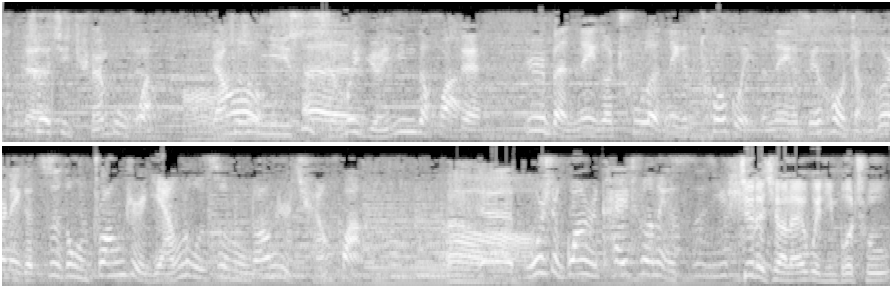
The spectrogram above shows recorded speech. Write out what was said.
他的车系全部换。哦然后你是什么原因的话，对，日本那个出了那个脱轨的那个，最后整个那个自动装置沿路自动装置全换了。啊呃，不是光是开车那个司机。接着下来为您播出《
